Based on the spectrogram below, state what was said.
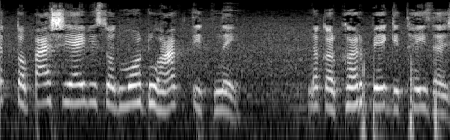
એક તો પાછી આવી તો મોઢું હાંકતી જ નહીં. નકર ઘર ભેગી થઈ જાય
